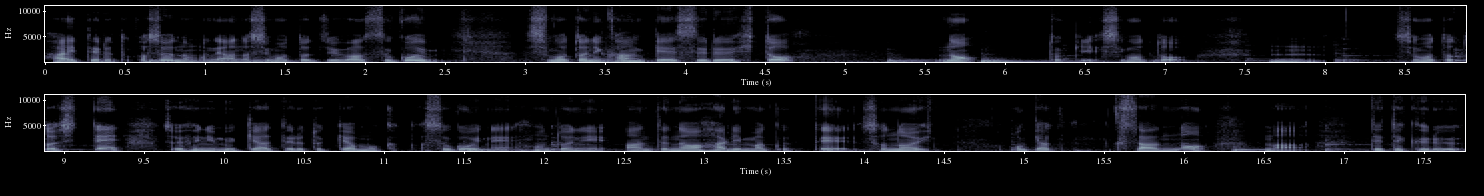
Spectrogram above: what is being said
履いてるとかそういうのもねあの仕事中はすごい仕事に関係する人の時仕事うん仕事としてそういうふうに向き合ってる時はもうすごいね本当にアンテナを張りまくってそのお客さんの、まあ、出てくる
